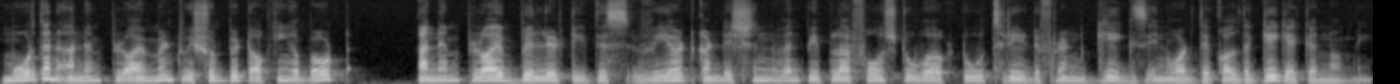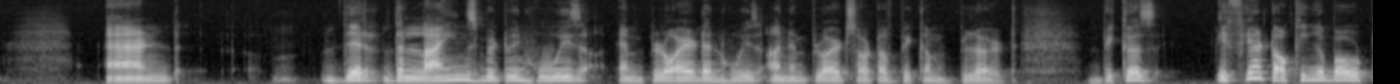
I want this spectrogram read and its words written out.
more than unemployment, we should be talking about unemployability, this weird condition when people are forced to work two, three different gigs in what they call the gig economy. And there, the lines between who is employed and who is unemployed sort of become blurred. Because if you are talking about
